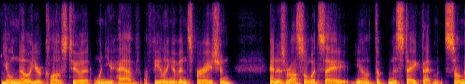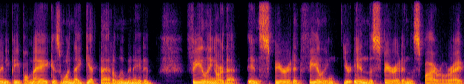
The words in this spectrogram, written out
you'll know you're close to it when you have a feeling of inspiration. And as Russell would say, you know, the mistake that so many people make is when they get that illuminated feeling or that inspirited feeling, you're in the spirit in the spiral, right?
